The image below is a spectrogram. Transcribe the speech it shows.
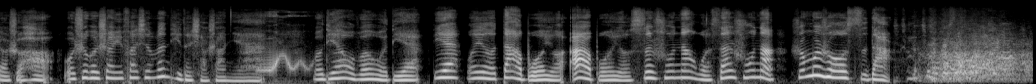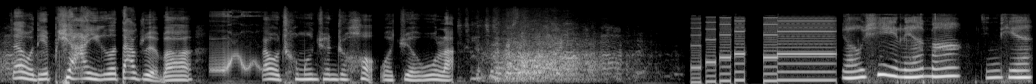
小时候，我是个善于发现问题的小少年。某天，我问我爹：“爹，我有大伯，有二伯，有四叔呢，我三叔呢？什么时候死的？” 在我爹啪一个大嘴巴把我抽蒙圈之后，我觉悟了。游戏联盟，今天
